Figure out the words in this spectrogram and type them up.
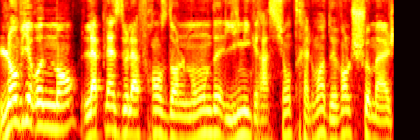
l'environnement, la place de la France dans le monde, l'immigration très loin devant le chômage.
